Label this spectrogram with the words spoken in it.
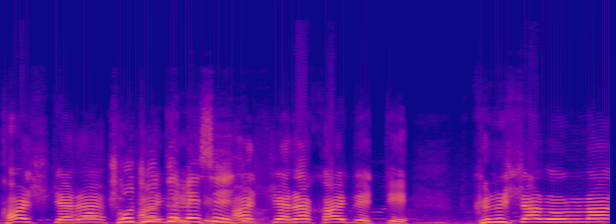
Kaç kere çocuğun kaybetti, demesi- Kaç kere kaybetti. Kılıçdaroğlu'na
